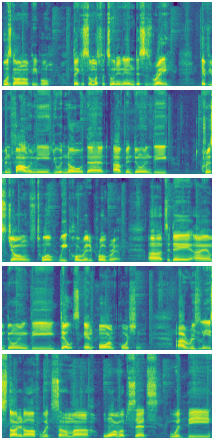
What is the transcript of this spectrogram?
What's going on, people? Thank you so much for tuning in. This is Ray. If you've been following me, you would know that I've been doing the Chris Jones 12 week Hoe Ready program. Uh, today I am doing the delts and arm portion. I originally started off with some uh, warm up sets with the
